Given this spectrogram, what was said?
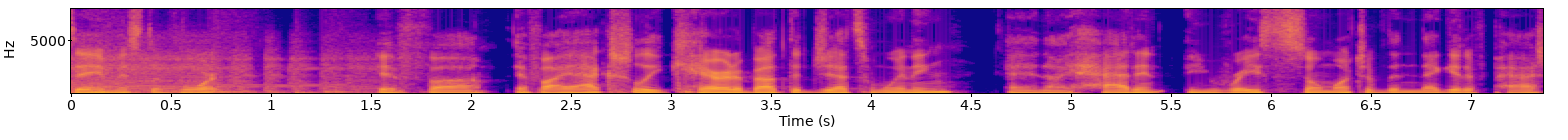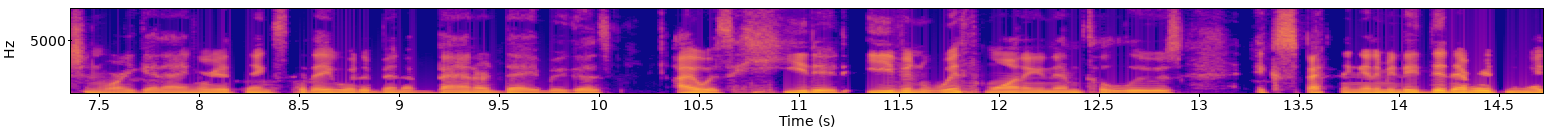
say, Mr. Vort, if uh, if I actually cared about the Jets winning and I hadn't erased so much of the negative passion where I get angry at things, today would have been a banner day because I was heated, even with wanting them to lose, expecting it. I mean, they did everything I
